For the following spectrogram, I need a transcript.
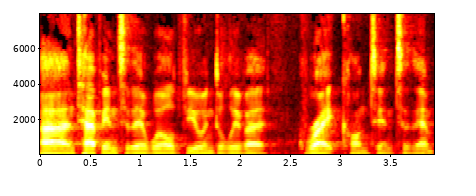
uh, and tap into their worldview and deliver great content to them.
